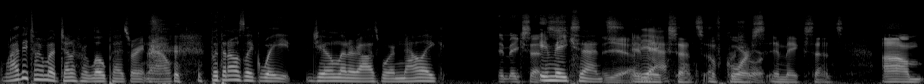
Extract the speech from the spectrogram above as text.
"Why are they talking about Jennifer Lopez right now?" but then I was like, "Wait, Jalen Leonard Osborne." Now, like, It makes sense. it makes sense. Yeah. It yeah. makes sense, of course. sure. It makes sense. Um,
